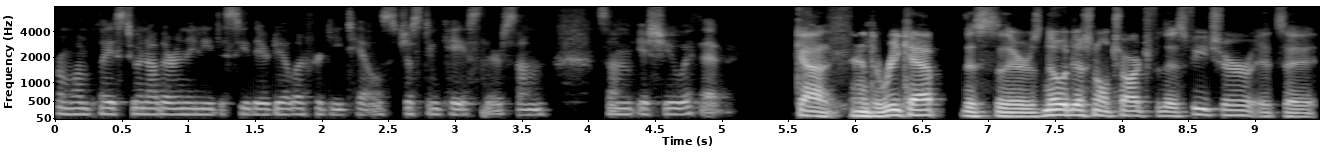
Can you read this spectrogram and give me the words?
from one place to another and they need to see their dealer for details just in case there's some some issue with it Got it. And to recap, this there's no additional charge for this feature. It's a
